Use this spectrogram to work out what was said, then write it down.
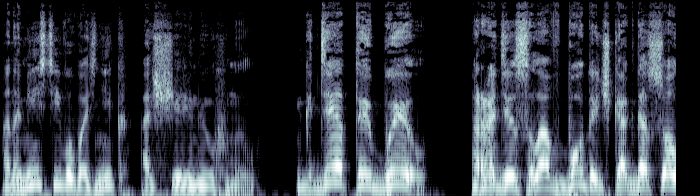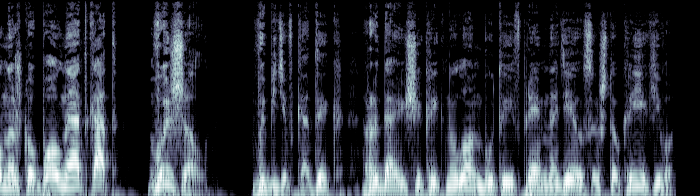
а на месте его возник ощеренный ухмыл. «Где ты был, Радислав Будыч, когда солнышку полный откат? Вышел!» Выбитив кадык, рыдающий крикнул он, будто и впрямь надеялся, что крик его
